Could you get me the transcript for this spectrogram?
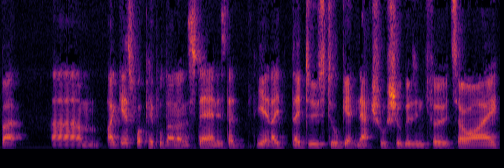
But um, I guess what people don't understand is that yeah, they they do still get natural sugars in food. So I.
